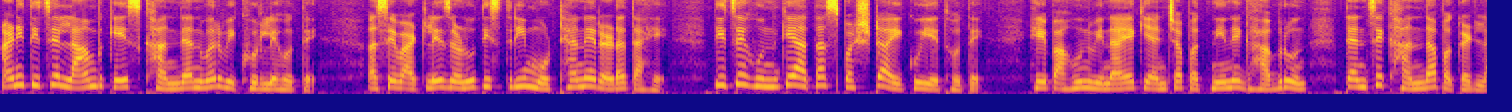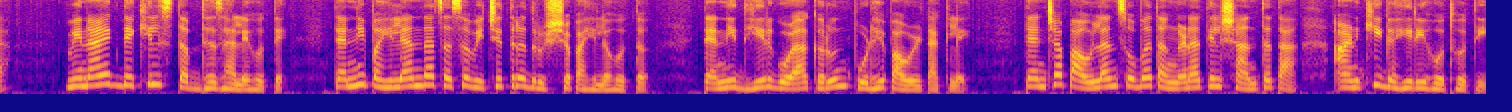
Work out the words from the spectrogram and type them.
आणि तिचे लांब केस खांद्यांवर विखुरले होते. असे वाटले जणू ती स्त्री मोठ्याने रडत आहे. तिचे हुंदके आता स्पष्ट ऐकू येत होते. हे पाहून विनायक यांच्या पत्नीने घाबरून त्यांचे खांदा पकडला. विनायक देखील स्तब्ध झाले होते. त्यांनी पहिल्यांदाच असं विचित्र दृश्य पाहिलं होतं. त्यांनी धीर गोळा करून पुढे पाऊल टाकले. त्यांच्या पावलांसोबत अंगणातील शांतता आणखी गहिरी होत होती.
